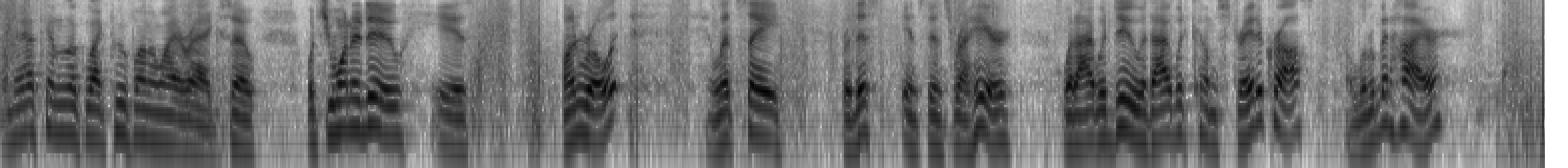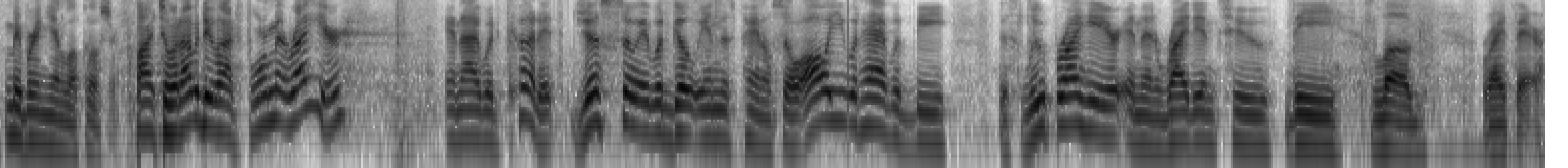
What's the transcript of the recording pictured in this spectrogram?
I mean, that's gonna look like poop on a white rag. So what you wanna do is unroll it. And let's say for this instance right here, what I would do is I would come straight across a little bit higher. Let me bring you in a little closer. All right, so what I would do, I'd form it right here and I would cut it just so it would go in this panel. So all you would have would be this loop right here and then right into the lug right there.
